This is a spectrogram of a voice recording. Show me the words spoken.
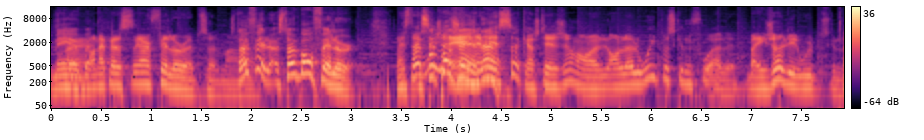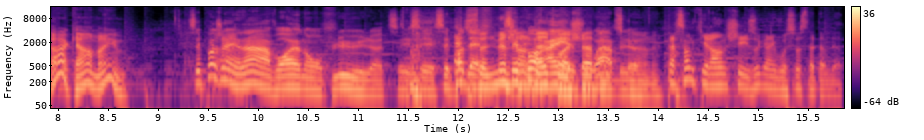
Mais un- ben, on appelle ça un filler, absolument. c'est un, filler- c'est un bon filler. Mais c'est moi, pas j'ai- gênant. j'aimais ça quand j'étais jeune. On, l'a- on l'a loué plus qu'une fois. Là. Ben, je l'ai loué plus qu'une fois. Ah, quand même. C'est pas gênant à voir non plus. Là, tu sais. c'est, pas, de- C'est une c'est méchante pas belle pochette, en injouable, tout là. cas. là. Personne qui rentre chez eux quand il voit ça sur ta tablette.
